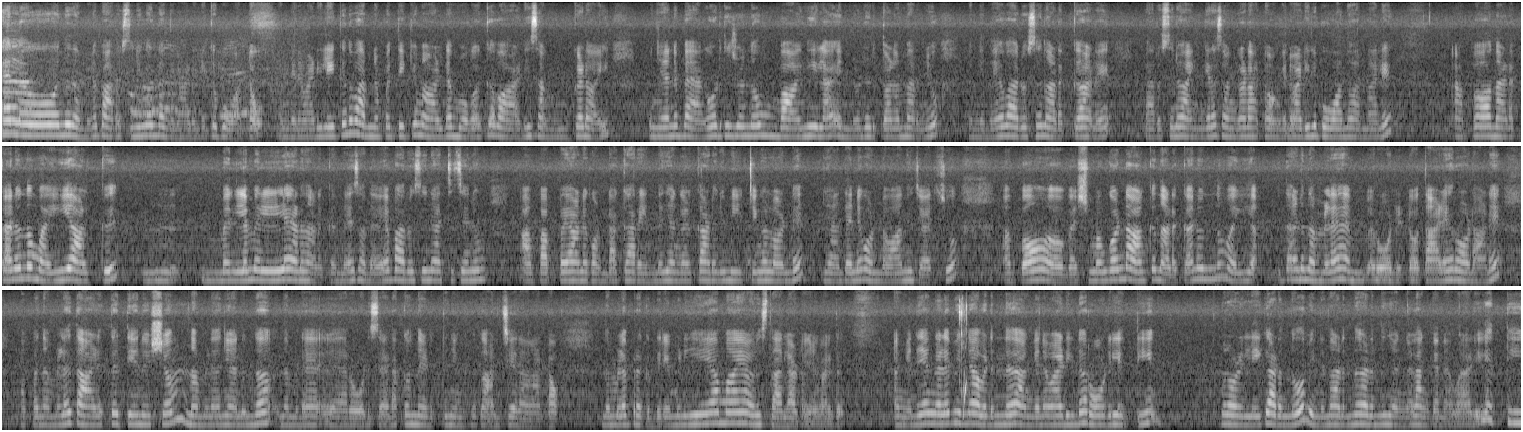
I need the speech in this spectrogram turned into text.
Hello എന്ന് നമ്മൾ പാറസിനെയും കൊണ്ട് അംഗനവാടിയിലേക്ക് പോവാട്ടോ. അംഗനവാടിയിലേക്ക് എന്ന് പറഞ്ഞപ്പോഴത്തേക്കും ആളുടെ മുഖമൊക്കെ വാടി സങ്കടമായി. അപ്പം ഞാൻ ബാഗ് കൊടുത്തിട്ടൊന്നും വാങ്ങിയില്ല. എന്നോട് എടുത്തോളം പറഞ്ഞു. അങ്ങനെ പാറൂസ് നടക്കുകയാണ് പാറൂസിന് ഭയങ്കര സങ്കടം കേട്ടോ അംഗനവാടിയിൽ പോവാന്ന് പറഞ്ഞാൽ അപ്പോൾ നടക്കാനൊന്നും വയ്യ ആൾക്ക്. മെല്ലെ മെല്ലെയാണ് നടക്കുന്നത്. സ്വതവേ പാറൂസിനും അച്ഛനും പപ്പയാണ് കൊണ്ടാക്കാറ് ഇന്ന് ഞങ്ങൾക്ക് അവിടെ ഒരു മീറ്റിംഗ് ഉള്ളതുകൊണ്ട് ഞാൻ തന്നെ കൊണ്ടുപോകാമെന്ന് വിചാരിച്ചു. അപ്പോൾ വിഷമം കൊണ്ട് ആൾക്ക് നടക്കാനൊന്നും വയ്യ. ഇതാണ് നമ്മളെ റോഡ് കേട്ടോ താഴെ റോഡാണ്. അപ്പം നമ്മൾ താഴത്തെത്തിയതിനു ശേഷം നമ്മൾ ഞാനൊന്ന് നമ്മുടെ റോഡ് സൈഡൊക്കെ ഒന്ന് എടുത്ത് ഞങ്ങൾക്ക് കാണിച്ചു തരാനാണ് കേട്ടോ നമ്മളെ പ്രകൃതി രമണീയമായ ഒരു സ്ഥലമാണ് കേട്ടോ ഞങ്ങളത് അങ്ങനെ ഞങ്ങൾ പിന്നെ അവിടുന്ന് അംഗനവാടിയുടെ റോഡിലെത്തി. റോഡിലേക്ക് കടന്നു. പിന്നെ നടന്ന് നടന്ന് ഞങ്ങൾ അംഗനവാടിയിലെത്തി.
